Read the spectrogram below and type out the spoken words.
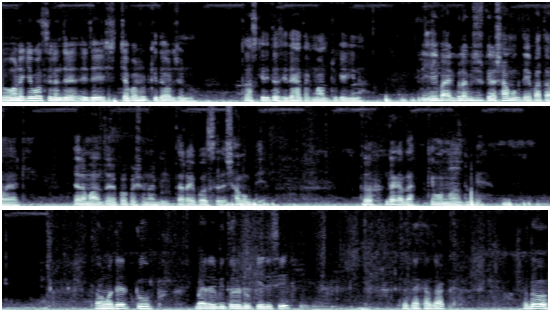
তো অনেকে বলছিলেন যে এই যে চেপা শুটকি দেওয়ার জন্য তো আজকে দিতেছি দেখা থাক মাছ ঢুকে কিনা। এই- এই বাইরগুলো বিশেষ করে শামুক দিয়ে পাতা হয় আর কি যারা মাছ ধরে প্রফেশনালি তারাই বলছে যে শামুক দিয়ে। তো দেখা যাক কেমন মাছ ঢুকে। তো আমাদের টুপ বাইরের ভিতরে ঢুকিয়ে দিছি। তো দেখা যাক। দাদু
